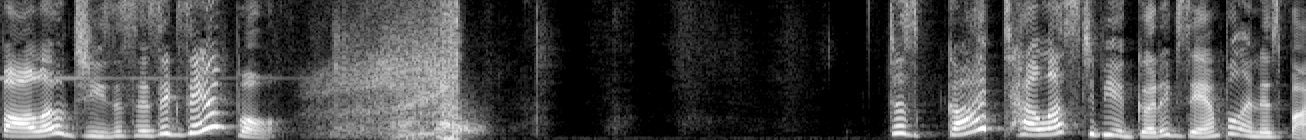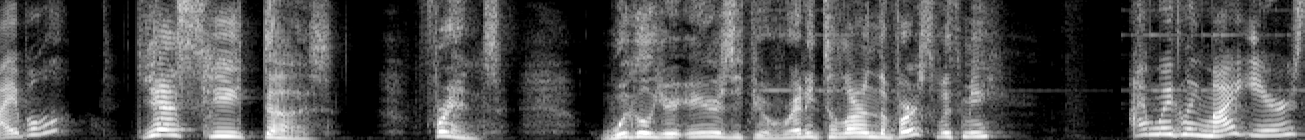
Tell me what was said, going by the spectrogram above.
follow Jesus' example. Does God tell us to be a good example in His Bible? Yes, he does. Friends, wiggle your ears if you're ready to learn the verse with me. I'm wiggling my ears.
